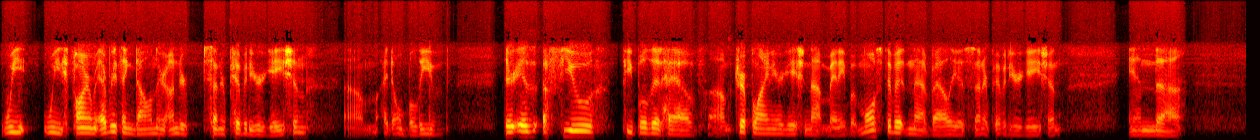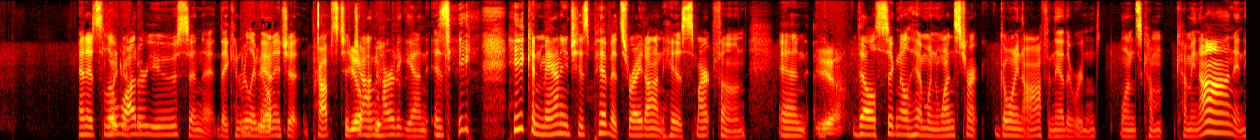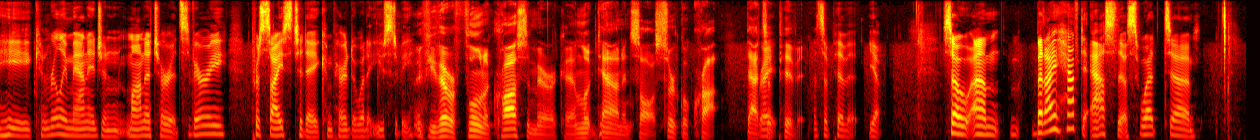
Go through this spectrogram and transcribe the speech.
we we farm everything down there under center pivot irrigation. Um, I don't believe there is a few people that have um, drip line irrigation, not many, but most of it in that valley is center pivot irrigation. And uh, and it's low Like water use, and they can really Yep. manage it. Props to Yep. John Hart again. Is he he can manage his pivots right on his smartphone, and Yeah. they'll signal him when one's turn going off and the other one one's come coming on, and he can really manage and monitor. It's very precise today compared to what it used to be. If you've ever flown across America and looked down and saw a circle crop, that's a pivot. That's a pivot. Yep. So, um, but I have to ask this: what? Uh,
